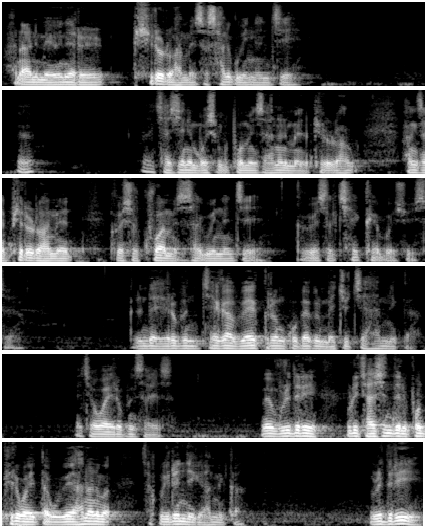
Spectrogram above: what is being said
하나님의 은혜를 필요로 하면서 살고 있는지 어? 자신의 모습을 보면서 하나님의 필요로 하고 항상 필요로 하며 그것을 구하면서 살고 있는지 그것을 체크해 볼 수 있어요. 그런데 여러분 제가 왜 그런 고백을 몇 주째 합니까? 저와 여러분 사이에서 왜 우리들이 우리 자신들을 볼 필요가 있다고 왜 하나님 자꾸 이런 얘기를 합니까? 우리들이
